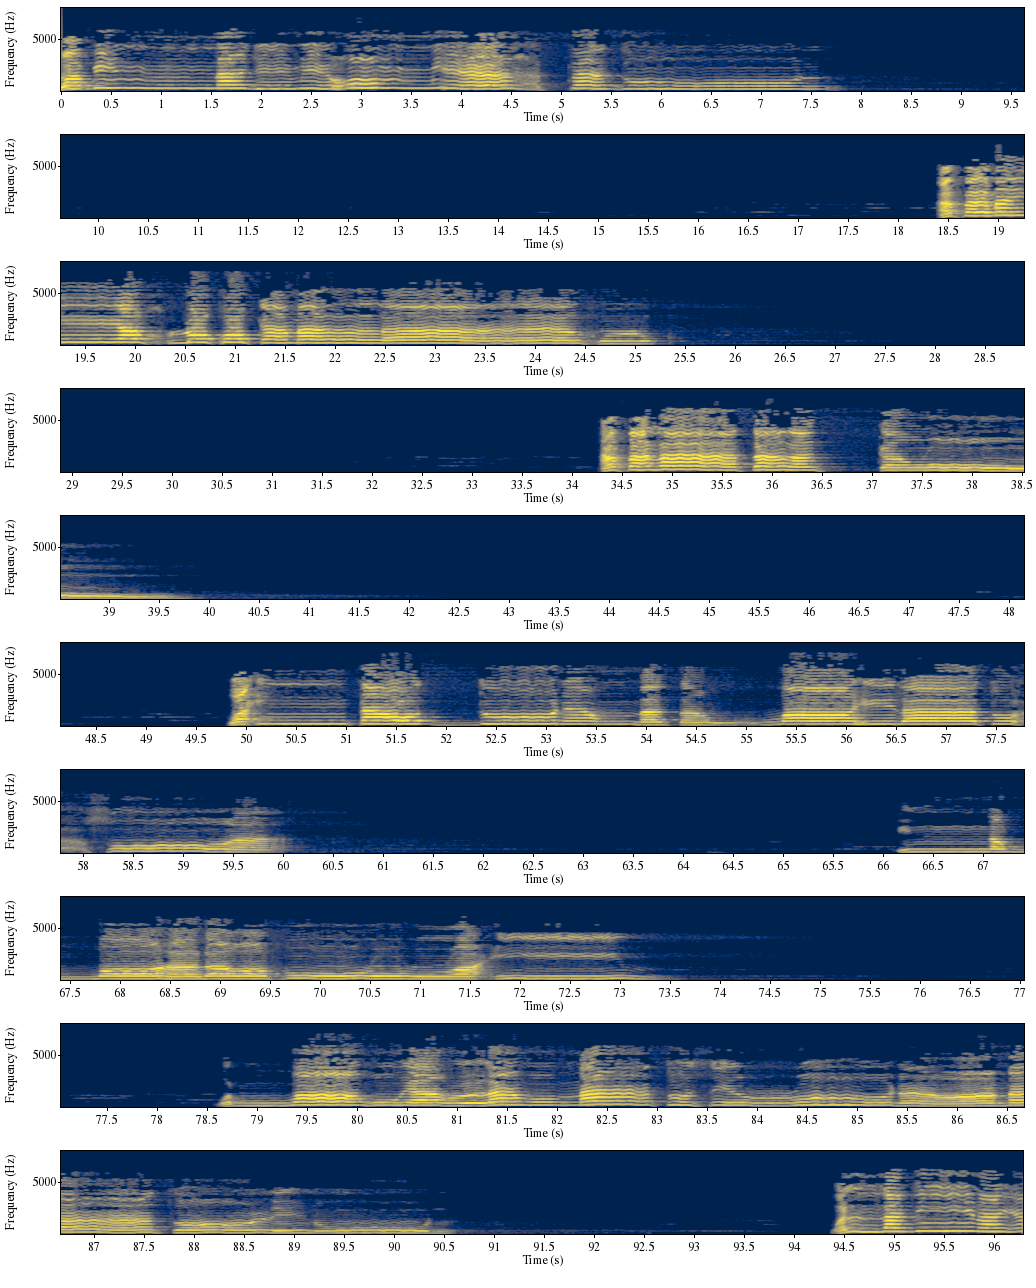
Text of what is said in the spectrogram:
وبالنجم هم يهتدون. أفمن يخلق كمن لا يخلق أفلا تذكرون؟ وإن تعدوا نعمة الله لا تحصوها إن الله لغفور رحيم. والله يعلم ما تسرون وما تعلنون. والذين Maya.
